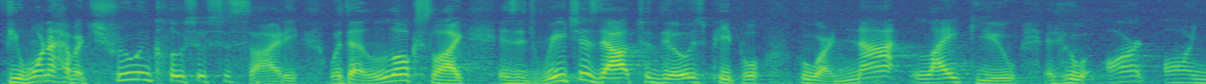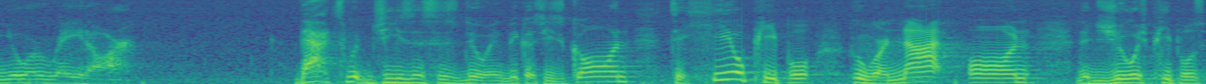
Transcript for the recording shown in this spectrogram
If you want to have a true inclusive society, what that looks like is it reaches out to those people who are not like you and who aren't on your radar. That's what Jesus is doing because he's gone to heal people who were not on the Jewish people's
